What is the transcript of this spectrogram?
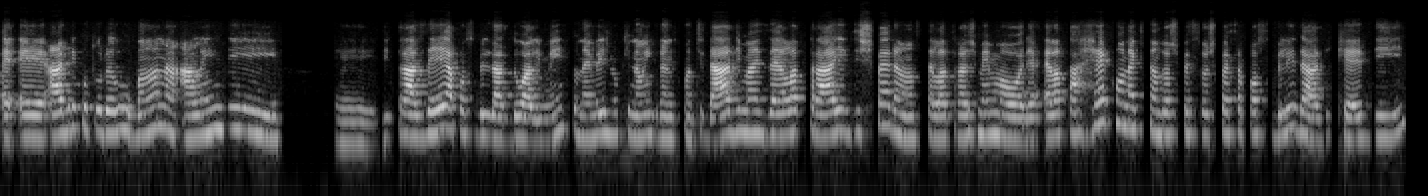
é, é, a agricultura urbana, além de é, de trazer a possibilidade do alimento, né, mesmo que não em grande quantidade, mas ela traz esperança, ela traz memória, ela está reconectando as pessoas com essa possibilidade que é de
